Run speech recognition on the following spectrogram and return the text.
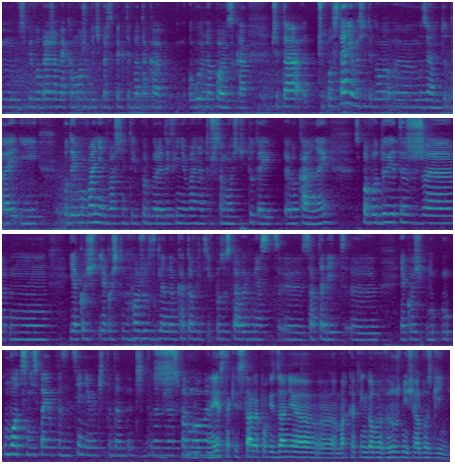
mm, sobie wyobrażam, jaka może być perspektywa taka ogólnopolska. Czy, ta, czy powstanie właśnie tego y, muzeum tutaj i podejmowanie właśnie tej próby redefiniowania tożsamości tutaj lokalnej, spowoduje też, że mm, jakoś, jakoś ten Chorzów względem Katowic i pozostałych miast y, satelit y, jakoś umocni swoją pozycję. Nie wiem, czy to, dobrze, czy to dobrze sformułowane. No jest takie stare powiedzenie e, marketingowe, wyróżnij się albo zgiń.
